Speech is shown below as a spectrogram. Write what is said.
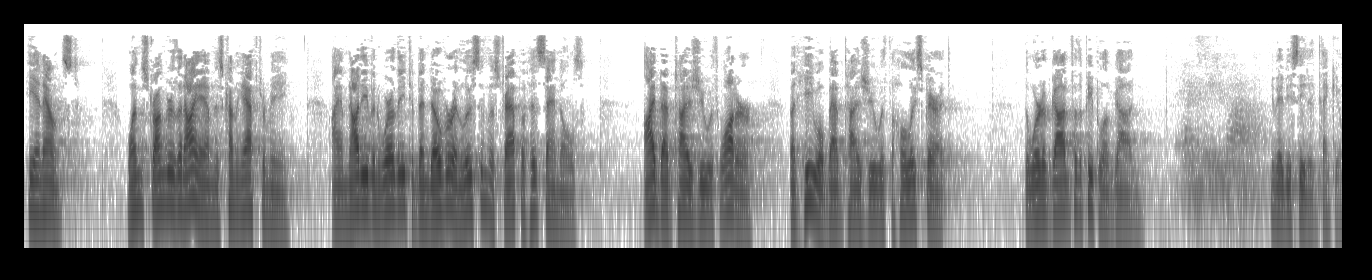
He announced, one stronger than I am is coming after me. I am not even worthy to bend over and loosen the strap of his sandals. I baptize you with water, but he will baptize you with the Holy Spirit. The word of God for the people of God. God. You may be seated. Thank you.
